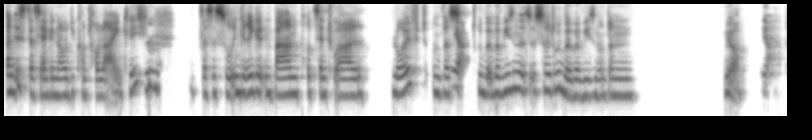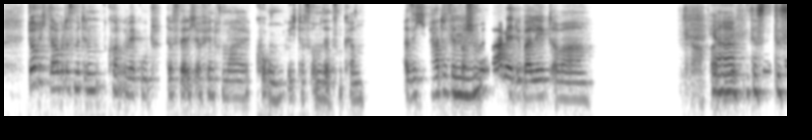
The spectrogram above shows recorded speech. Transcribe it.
dann ist das ja genau die Kontrolle eigentlich. Mhm dass es so in geregelten Bahnen prozentual läuft und was ja. drüber überwiesen ist, ist halt drüber überwiesen und dann, ja. Ja, doch, ich glaube, das mit den Konten wäre gut. Das werde ich auf jeden Fall mal gucken, wie ich das umsetzen kann. Also ich hatte es jetzt mhm. auch schon mhm. mit Bargeld überlegt, aber ja, ja das, das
